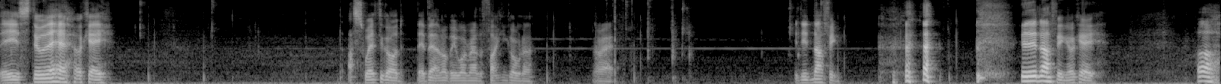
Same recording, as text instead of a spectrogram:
He's still there, okay. I swear to God, there better not be one around the fucking corner. Alright. It did nothing. it did nothing, okay. Oh.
